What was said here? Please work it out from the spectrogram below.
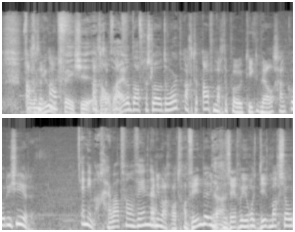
voor Achteraf- een huwelijksfeestje het achteraf- halve eiland afgesloten wordt. Achteraf mag de politiek wel gaan corrigeren. En die mag er wat van vinden. En die mag wat van vinden. Die Ja. mag dan zeggen, jongens, dit mag zo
